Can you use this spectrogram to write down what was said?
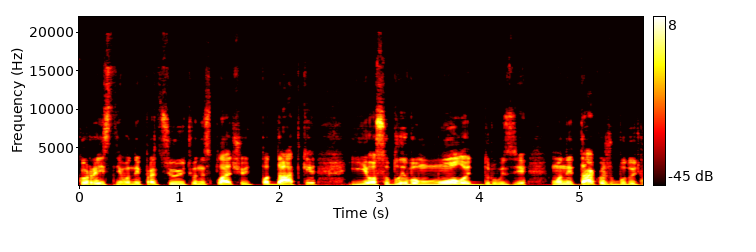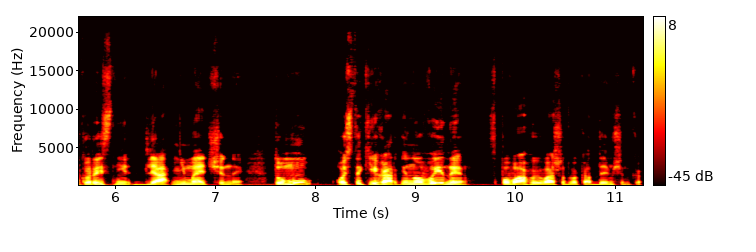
корисні, вони працюють, вони сплачують податки, і особливо молодь, друзі. Вони також будуть корисні для Німеччини. Тому ось такі гарні новини. З повагою, ваш адвокат Демченко.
